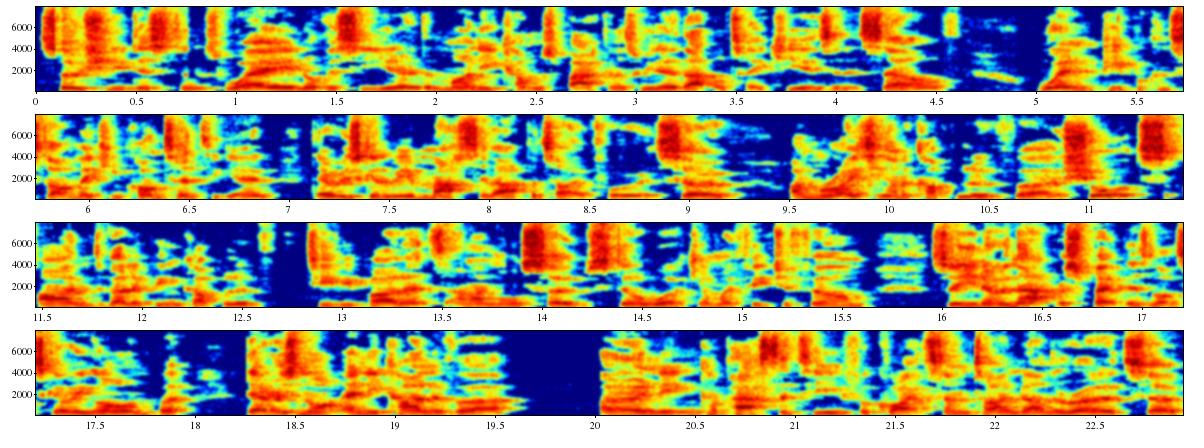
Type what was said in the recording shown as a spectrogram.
socially distanced way, and obviously, you know, the money comes back, and as we know, that will take years in itself when people can start making content again, there is going to be a massive appetite for it. So I'm writing on a couple of uh, shorts. I'm developing a couple of TV pilots, and I'm also still working on my feature film. So you know, in that respect, there's lots going on, but there is not any kind of a earning capacity for quite some time down the road. So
